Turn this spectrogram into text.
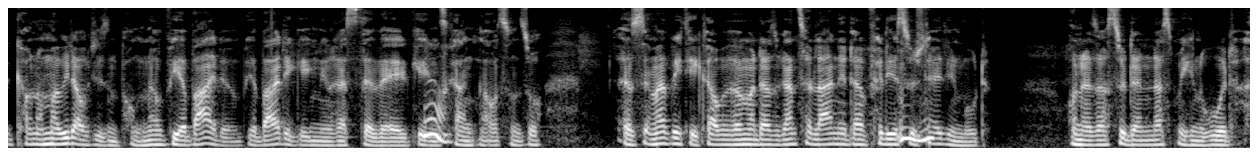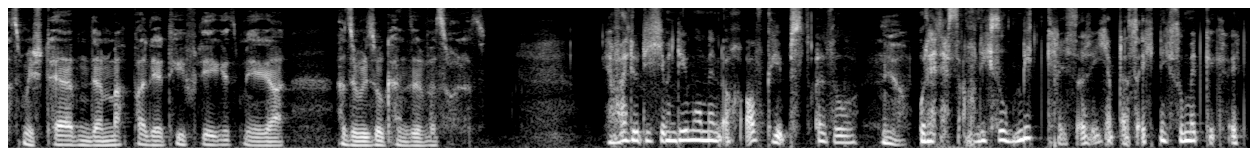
Ich komme nochmal wieder auf diesen Punkt. Ne? Wir beide, wir beide gegen den Rest der Welt, gegen ja. das Krankenhaus und so. Es ist immer wichtig. Ich glaube, wenn man da so ganz alleine, da verlierst mhm. du schnell den Mut. Und dann sagst du, dann lass mich in Ruhe, dann lass mich sterben, dann mach Palliativpflege, ist mir egal. Hat sowieso keinen Sinn, was soll das? Ja, weil du dich in dem Moment auch aufgibst. Also, Ja. oder das auch nicht so mitkriegst. Also ich habe das echt nicht so mitgekriegt.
